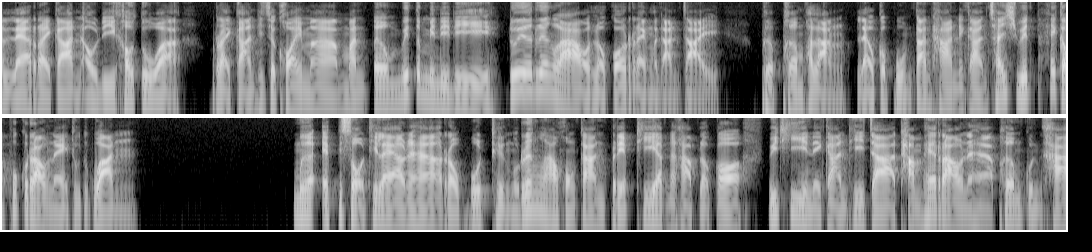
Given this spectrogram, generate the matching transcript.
ร และรายการเอาดีเข้าตัว รายการที่จะคอยมาหมั่นเติมวิตามินดีๆด้วยเรื่องราวแล้วก็แรงบันดาลใจ เพื่อเพิ่มพลังแล้วก็ภูมิต้านทานในการใช้ชีวิตให้กับพวกเราในทุกๆวัน เมื่อ episode ที่แล้วนะฮะเราพูดถึงเรื่องราวของการเปรียบเทียบนะครับ แล้วก็วิธีในการที่จะทำให้เรานะฮะเพิ่มคุณค่า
